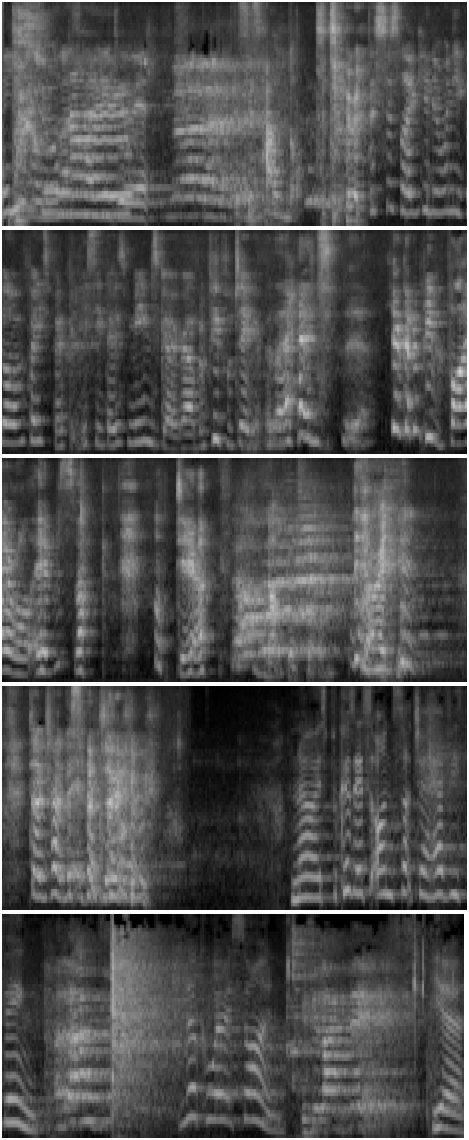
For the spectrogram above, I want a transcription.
Are you sure that's how you do it? No. this is how not to do it. This is like, you know, when you go on Facebook and you see those memes going around of people doing it with their heads. Yeah. You're going to be viral, Ibz. Like, oh dear. Not good form. Sorry. Don't try this at home. No, it's because it's on such a heavy thing. And Look where it's on. Is it like this? Yeah.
